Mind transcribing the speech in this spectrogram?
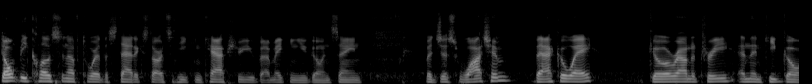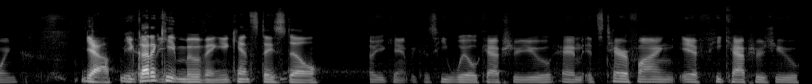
Don't be close enough to where the static starts and he can capture you by making you go insane. But just watch him back away, go around a tree, and then keep going. Yeah, you Yeah, got to keep moving. You can't stay still. No, you can't because he will capture you, and it's terrifying if he captures you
